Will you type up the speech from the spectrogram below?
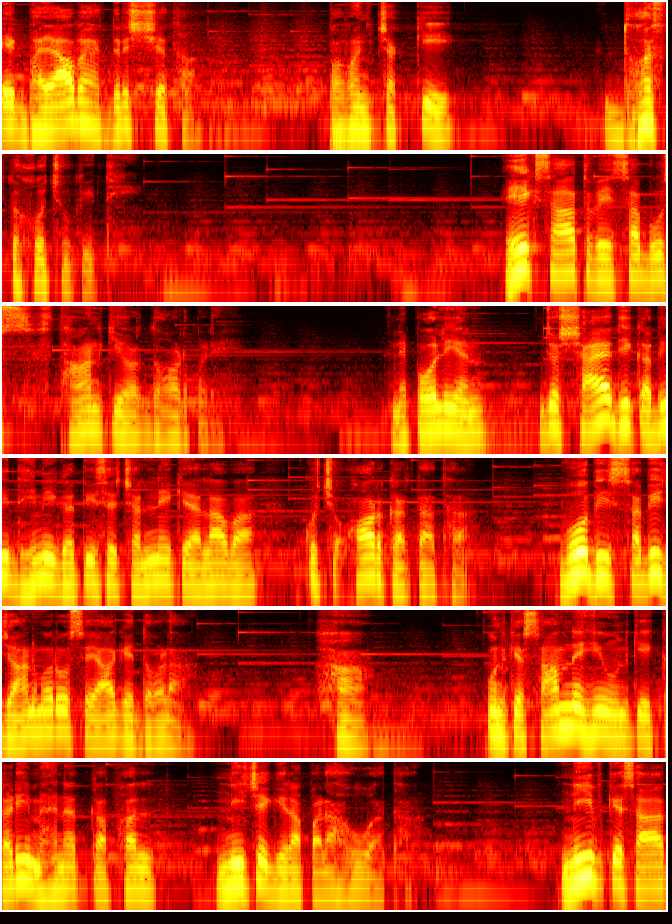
एक भयावह दृश्य था। पवन चक्की ध्वस्त हो चुकी थी। एक साथ वे सब उस स्थान की ओर दौड़ पड़े। नेपोलियन जो शायद ही कभी धीमी गति से चलने के अलावा कुछ और करता था, वो भी सभी जानवरों से आगे दौड़ा। हाँ, उनके सामने ही उनकी कड़ी मेहनत का फल नीचे गिरा पड़ा हुआ था। नींव के साथ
